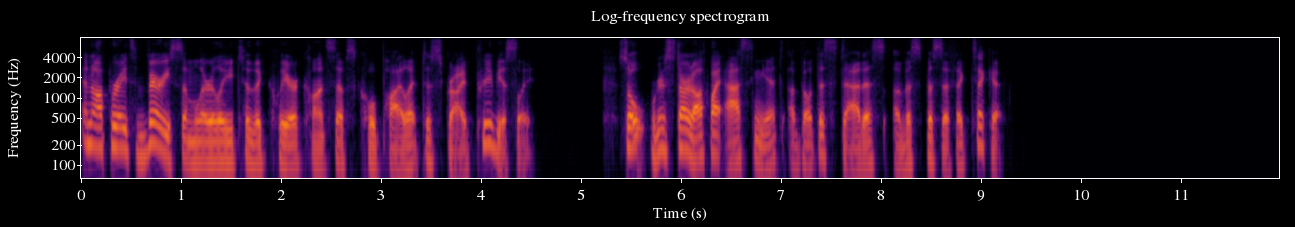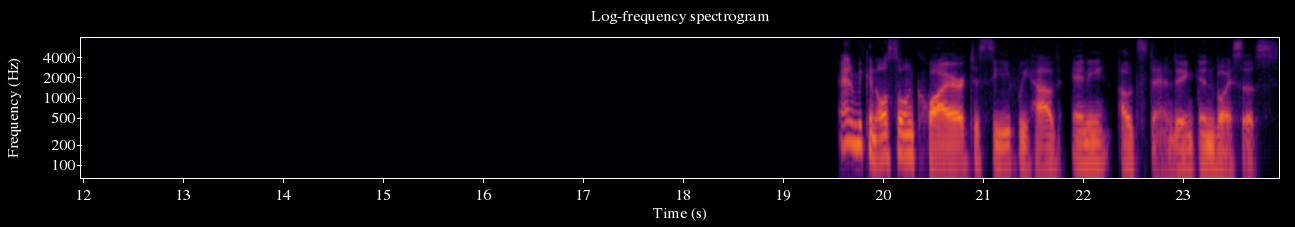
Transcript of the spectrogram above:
and operates very similarly to the Clear Concepts Copilot described previously. So we're going to start off by asking it about the status of a specific ticket. And we can also inquire to see if we have any outstanding invoices.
